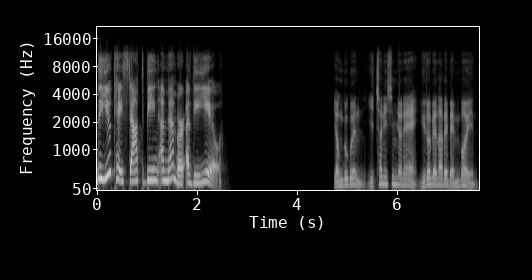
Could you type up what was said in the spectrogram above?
The UK stopped being a member of the EU. 영국은 2020년에 유럽연합의 멤버인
